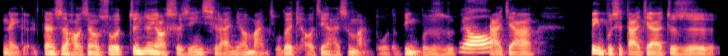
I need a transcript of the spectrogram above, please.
那个，但是好像说真正要实行起来，你要满足的条件还是蛮多的，并不是有大家，并不是大家就是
